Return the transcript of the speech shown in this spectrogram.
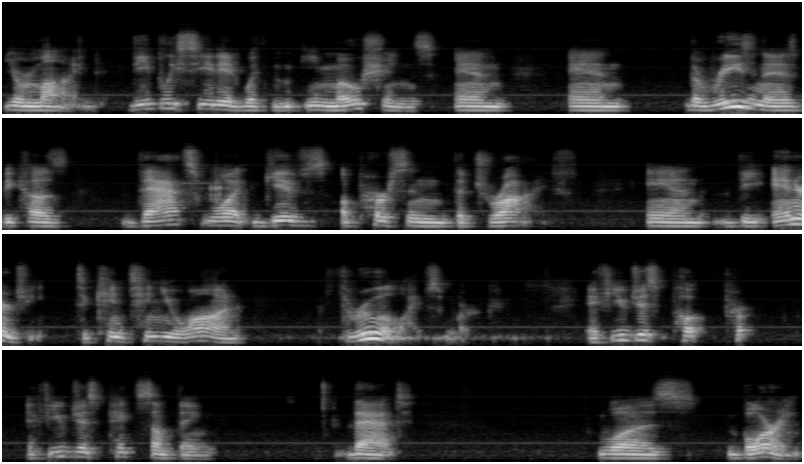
your mind deeply seated with emotions and and the reason is because that's what gives a person the drive and the energy to continue on through a life's work. If you just put, if you just picked something that was boring,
